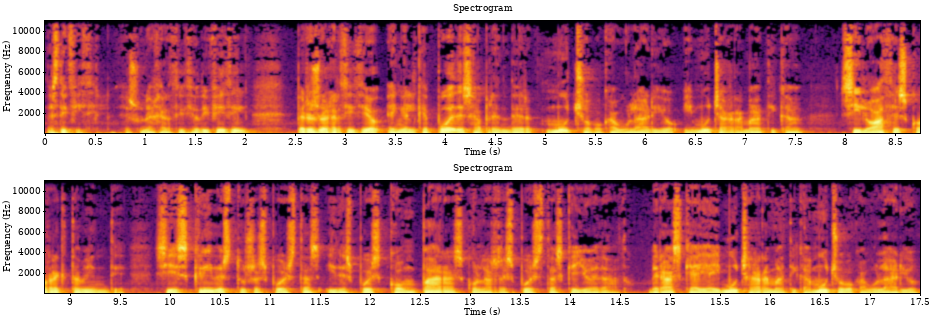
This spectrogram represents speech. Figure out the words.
Es difícil. Es un ejercicio difícil, pero es un ejercicio en el que puedes aprender mucho vocabulario y mucha gramática si lo haces correctamente, si escribes tus respuestas y después comparas con las respuestas que yo he dado. Verás que ahí hay mucha gramática, mucho vocabulario,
